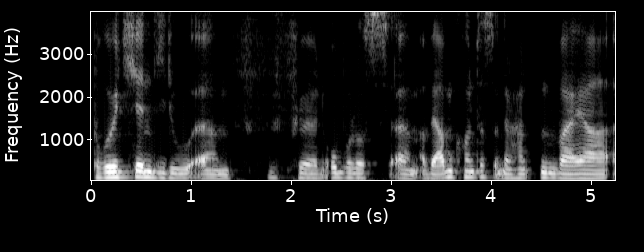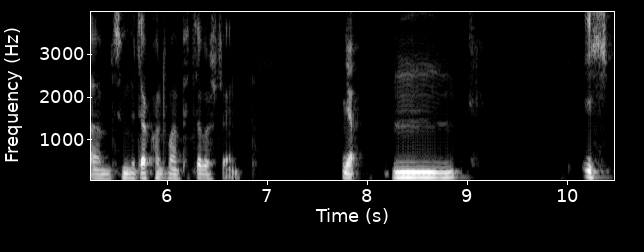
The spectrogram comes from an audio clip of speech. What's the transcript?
Brötchen, die du ähm, für einen Obolus ähm, erwerben konntest und dann hatten wir ja ähm, zum Mittag konnte man Pizza bestellen. Ja. Mm, Ich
